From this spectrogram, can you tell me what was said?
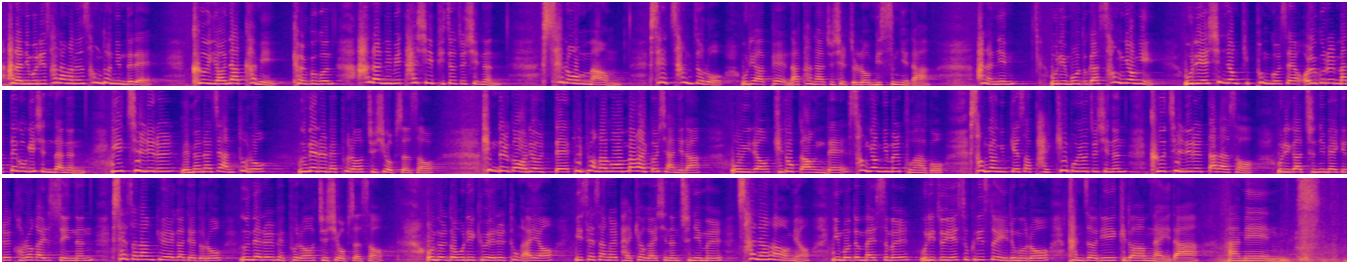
하나님 우리 사랑하는 성도님들의 그 연약함이 결국은 하나님이 다시 빚어주시는 새로운 마음, 새 창조로 우리 앞에 나타나 주실 줄로 믿습니다. 하나님, 우리 모두가 성령이 우리의 심령 깊은 곳에 얼굴을 맞대고 계신다는 이 진리를 외면하지 않도록 은혜를 베풀어 주시옵소서. 힘들고 어려울 때 불평하고 원망할 것이 아니라 오히려 기도 가운데 성령님을 구하고 성령님께서 밝히 보여주시는 그 진리를 따라서 우리가 주님의 길을 걸어갈 수 있는 새사랑 교회가 되도록 은혜를 베풀어 주시옵소서. 오늘도 우리 교회를 통하여 이 세상을 밝혀가시는 주님을 찬양하오며 이 모든 말씀을 우리 주 예수 그리스도의 이름으로 간절히 기도하옵나이다. 아멘.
